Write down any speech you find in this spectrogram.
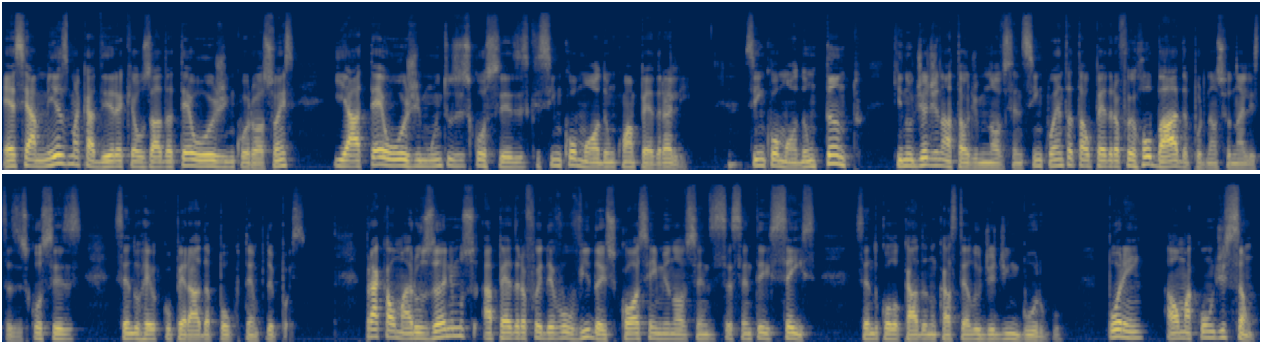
Essa é a mesma cadeira que é usada até hoje em coroações e há até hoje muitos escoceses que se incomodam com a pedra ali. Se incomodam tanto que no dia de Natal de 1950 tal pedra foi roubada por nacionalistas escoceses, sendo recuperada pouco tempo depois. Para acalmar os ânimos, a pedra foi devolvida à Escócia em 1966, sendo colocada no castelo de Edimburgo. Porém, há uma condição:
